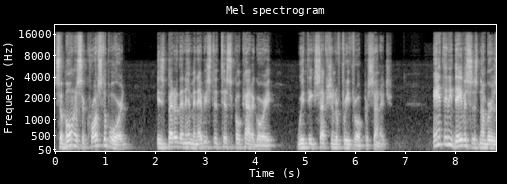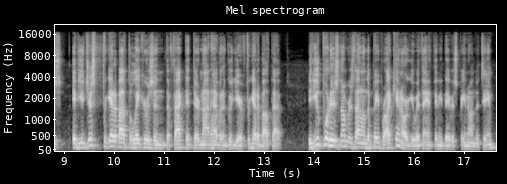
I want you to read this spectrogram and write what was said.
Sabonis across the board is better than him in every statistical category, with the exception of free throw percentage. Anthony Davis's numbers, if you just forget about the Lakers and the fact that they're not having a good year, forget about that. If you put his numbers down on the paper, I can't argue with Anthony Davis being on the team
